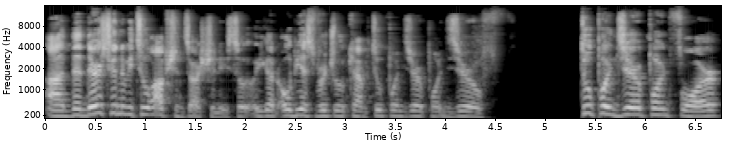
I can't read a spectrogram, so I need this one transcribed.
uh then there's going to be two options actually. So you got obs virtual cam 2.0.0 2.0.4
